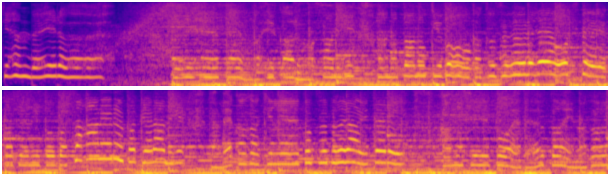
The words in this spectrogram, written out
叫んでいる水平線が光る朝にあなたの希望が崩れ落ちて風に飛ばされるかけらに誰かが綺麗とつぶやいてる。悲しい声で歌いながら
